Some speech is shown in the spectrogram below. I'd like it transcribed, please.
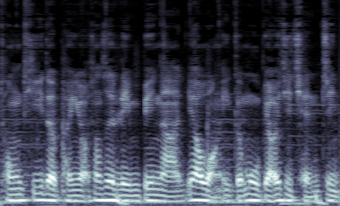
同梯的朋友，像是邻兵啊，要往一个目标一起前进，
